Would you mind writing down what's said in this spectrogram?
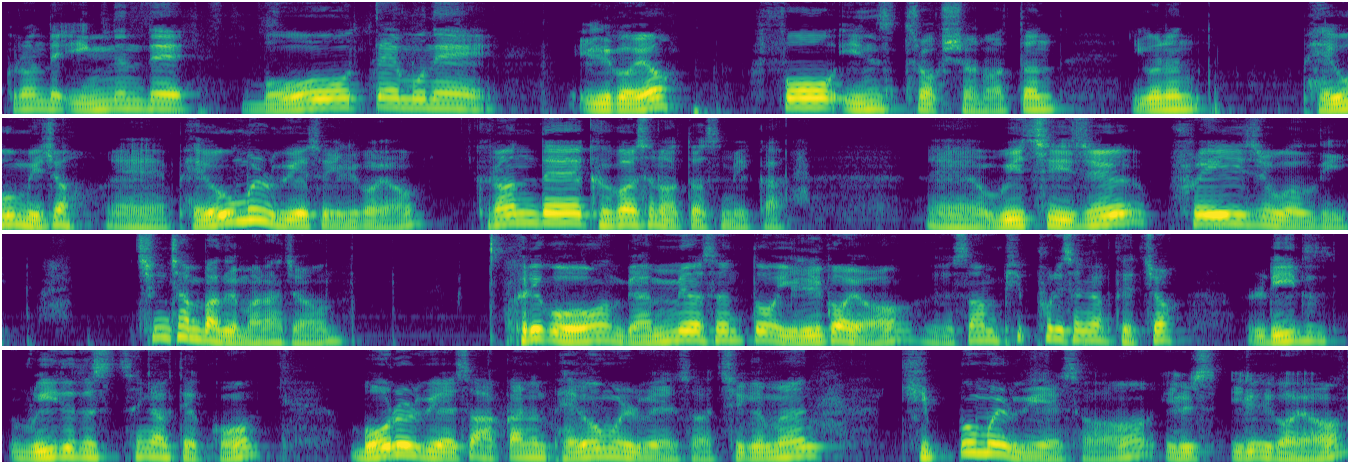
그런데 읽는데 뭐 때문에 읽어요? for instruction. 어떤, 이거는 배움이죠. 예, 배움을 위해서 읽어요. 그런데 그것은 어떻습니까? 예, which is praiseworthy. 칭찬받을 만하죠. 그리고 몇몇은 또 읽어요. some people이 생각됐죠? read, read도 생각됐고, 뭐를 위해서? 아까는 배움을 위해서, 지금은 기쁨을 위해서 읽, 어요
